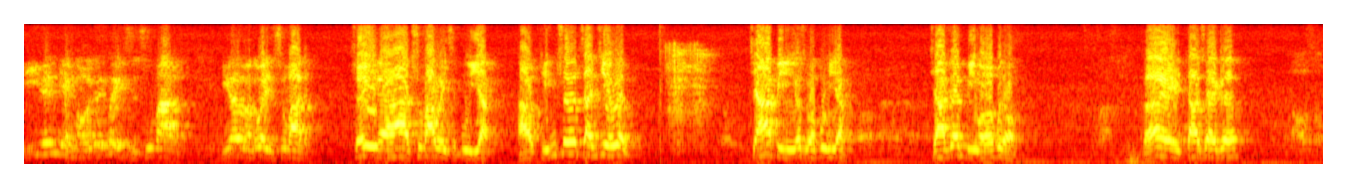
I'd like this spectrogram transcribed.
离原点某一个位置出发的，离某个位置出发的，所以呢，它出发位置不一样。好，停车暂借问，甲丙有什么不一样？甲跟丙有何不同？可爱大帅哥。保守。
